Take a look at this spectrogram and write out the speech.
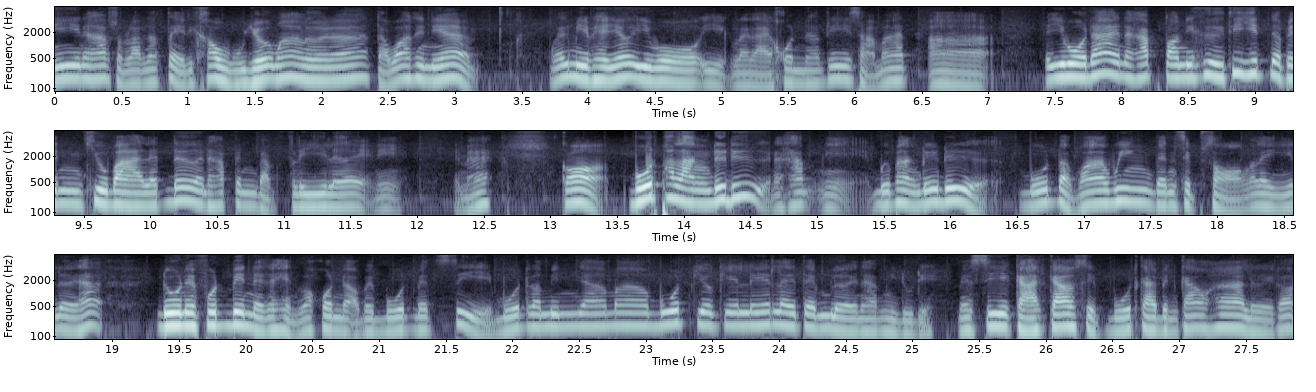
นี้นะครับสำหรับนักเตะที่เข้าหูเยอะมากเลยนะ แต่ว่าทีเนี้ยมันก็จะมีเพลเยอร์อีโวอีกหลาย ๆ คนนะครับที่สามารถอ่าไปอีโวได้นะครับ ตอนนี้คือที่ฮิตเนี่ยเป็นคิวบาร์เลดเดอร์นะครับเป็นแบบฟรีเลยนี่ ห็นไหมก็บูทพลังดื้อๆนะครับนี่บูทพลังดื้อๆบูทแบบว่าวิ่งเป็น 12 อะไรอย่างนี้เลยฮะดูในฟุตบินเนี่ยจะเห็นว่าคนเอาไปบูทเมสซี่บูทลามินยามาบูทเกียวเกเลสอะไรเต็มเลยนะครับนี่ดูดิเมสซี่การ์ด 90 บูทกลายเป็น 95 เลยก็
